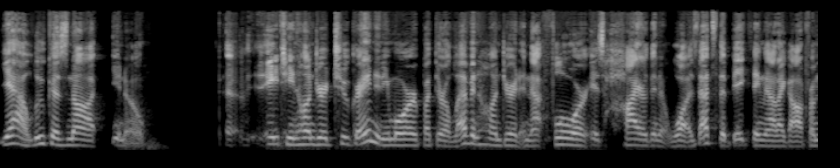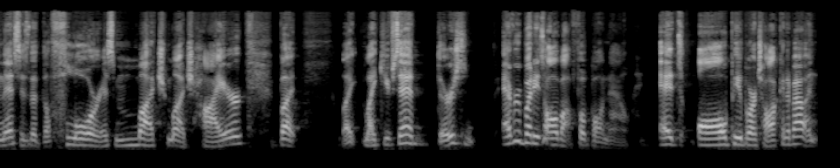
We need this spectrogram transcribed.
"Yeah, Luka's not," you know. Uh, 1800 2 grand anymore but they're 1100 and that floor is higher than it was that's the big thing that i got from this is that the floor is much much higher but like like you've said there's everybody's all about football now it's all people are talking about, and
